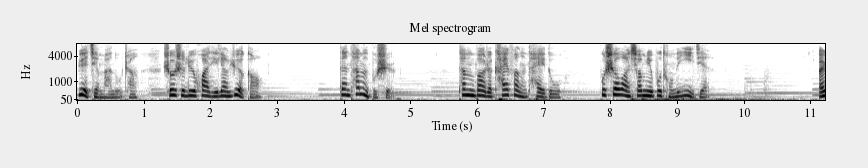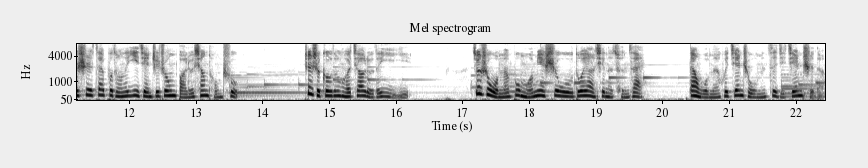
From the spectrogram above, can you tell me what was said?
越剑拔弩张，收视率、话题量越高。但他们不是，他们抱着开放的态度，不奢望消灭不同的意见。而是在不同的意见之中保留相同处，这是沟通和交流的意义。就是我们不磨灭事物多样性的存在，但我们会坚持我们自己坚持的。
